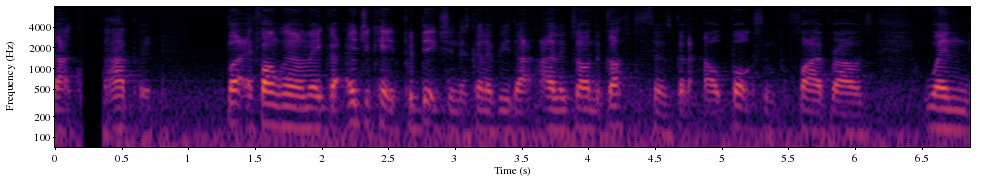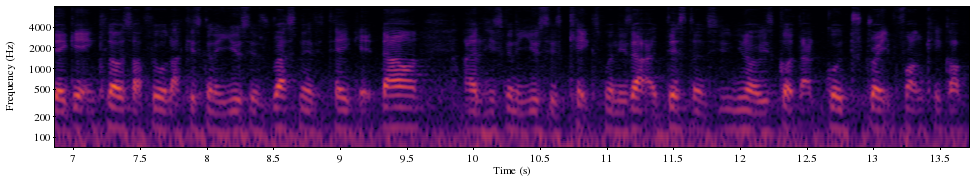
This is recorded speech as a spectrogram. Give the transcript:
That could happen. But if I'm going to make an educated prediction, it's going to be that Alexander Gustafsson is going to outbox him for five rounds. When they're getting close, I feel like he's going to use his wrestling to take it down, and he's going to use his kicks when he's at a distance. You know, he's got that good straight front kick up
